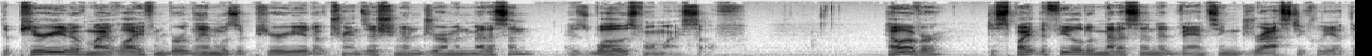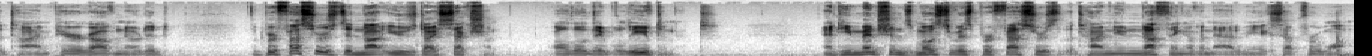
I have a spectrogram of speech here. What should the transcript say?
the period of my life in Berlin was a period of transition in German medicine, as well as for myself. However, despite the field of medicine advancing drastically at the time, Pirogov noted, the professors did not use dissection, although they believed in it. And he mentions most of his professors at the time knew nothing of anatomy except for one,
